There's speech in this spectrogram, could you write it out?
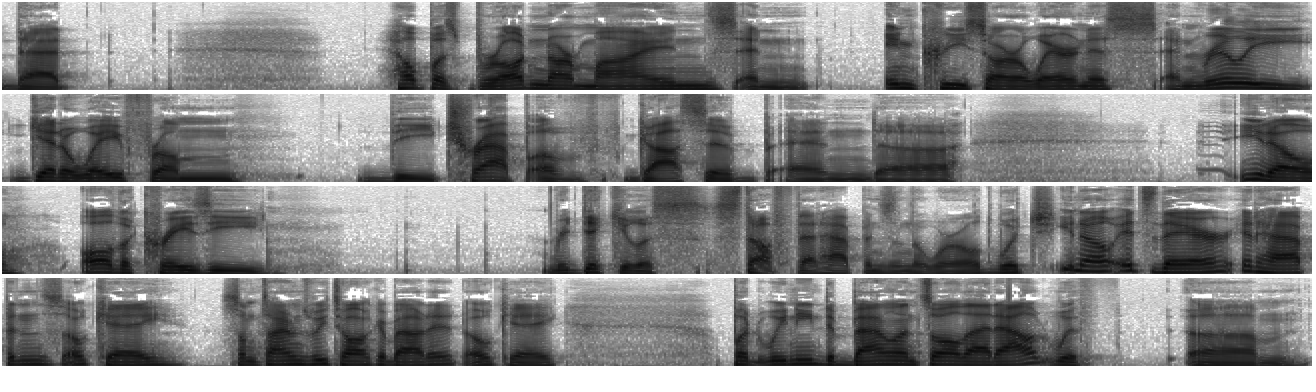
that help us broaden our minds and increase our awareness and really get away from the trap of gossip and uh, you know all the crazy ridiculous stuff that happens in the world which you know it's there. It happens. Okay. Sometimes we talk about it. Okay. But we need to balance all that out with um,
